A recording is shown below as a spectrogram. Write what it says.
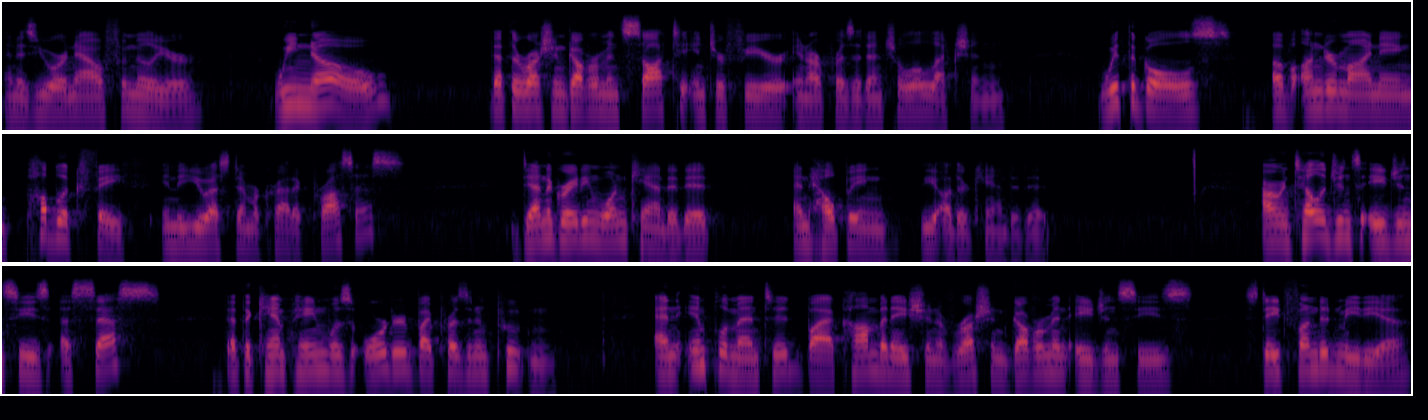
and as you are now familiar, we know that the Russian government sought to interfere in our presidential election with the goals of undermining public faith in the US democratic process, denigrating one candidate, and helping the other candidate. Our intelligence agencies assess that the campaign was ordered by President Putin and implemented by a combination of Russian government agencies, state funded media,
